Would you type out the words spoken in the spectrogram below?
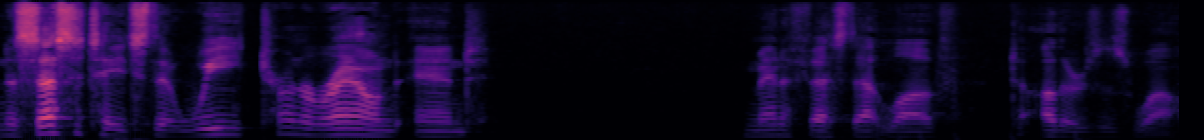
necessitates that we turn around and manifest that love to others as well.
